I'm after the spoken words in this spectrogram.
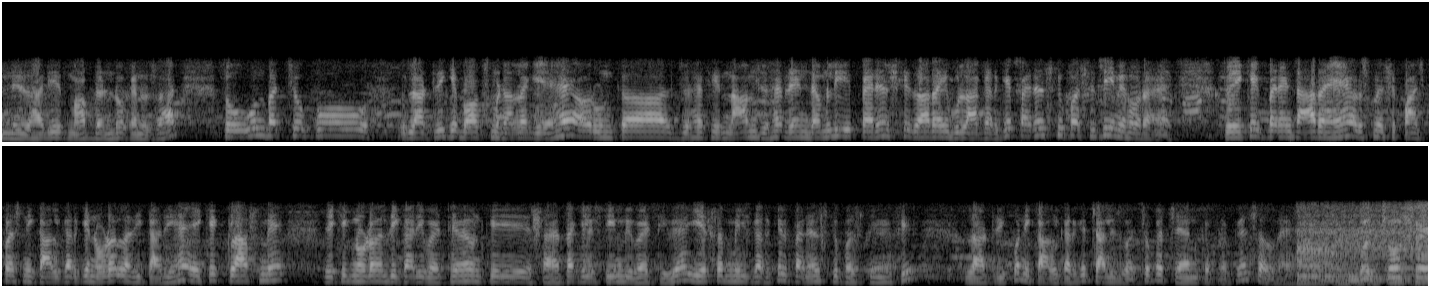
निर्धारित मापदंडों के अनुसार। तो उन बच्चों को लॉटरी के बॉक्स में डाला गया है और उनका जो है फिर नाम जो है रेंडमली पेरेंट्स के द्वारा ही बुला करके पेरेंट्स की उपस्थिति में हो रहा है। तो एक एक पेरेंट आ रहे हैं और उसमें से पाँच पाँच निकाल करके नोडल अधिकारी हैं। एक एक क्लास में एक एक नोडल अधिकारी बैठे हुए उनकी सहायता के लिए टीम भी बैठी हुई है। ये सब मिल करके पेरेंट्स की उपस्थिति में फिर लॉटरी को निकाल करके चालीस बच्चों का चयन का प्रक्रिया चल रहा है। बच्चों से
